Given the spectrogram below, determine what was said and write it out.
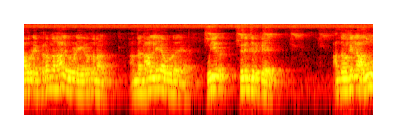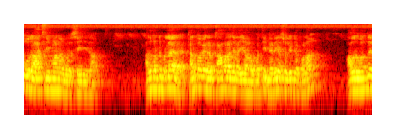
அவருடைய பிறந்த நாள் இவருடைய இறந்த நாள். அந்த நாள்லேயே அவருடைய உயிர் பிரிஞ்சிருக்கு. அந்த வகையில் அதுவும் ஒரு ஆச்சரியமான ஒரு செய்தி தான் அது மட்டும் இல்லை கர்ம வீரர் காமராஜர் ஐயாவை பற்றி நிறைய சொல்லிட்டே போகலாம் அவர் வந்து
